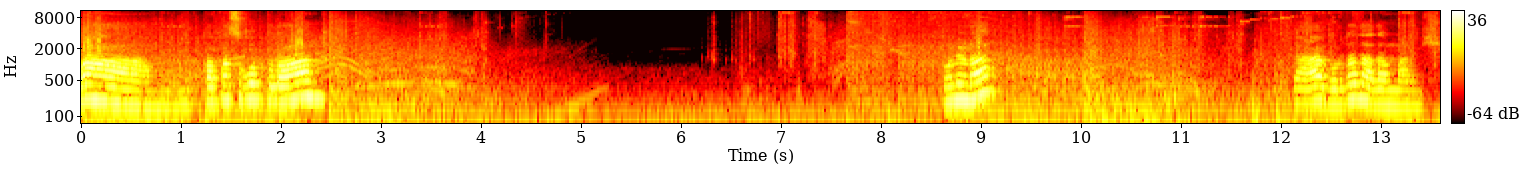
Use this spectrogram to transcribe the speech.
Bam! Kafası koptu lan. Ne oluyor lan? Ya burada da adam varmış.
